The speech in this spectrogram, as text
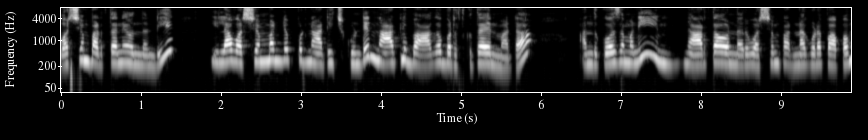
వర్షం పడుతూనే ఉందండి. ఇలా వర్షం పడినప్పుడు నాటించుకుంటే నాట్లు బాగా బ్రతుకుతాయన్నమాట. అందుకోసమని నాటుతూ ఉన్నారు వర్షం పడినా కూడా పాపం.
